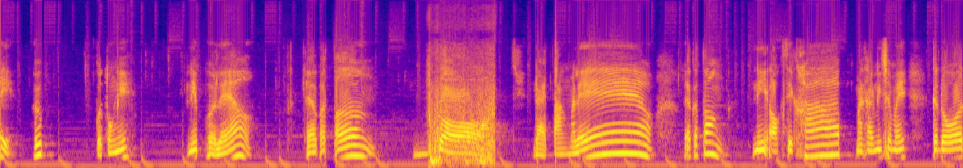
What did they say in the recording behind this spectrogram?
ยฮึบ กดตรงนี้ นี่เปิดแล้ว แล้วก็ต้องบอก ได้ตังมาแล้ว แล้วก็ต้องหนีออกสิครับ มาทางนี้ใช่ไหม กระโดด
